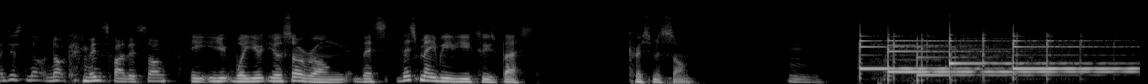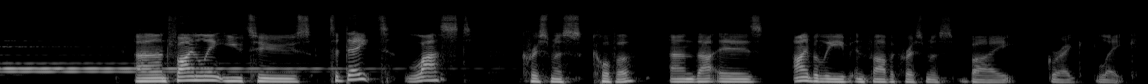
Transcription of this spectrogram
I'm just not not convinced by this song. You, you, well, you, you're so wrong. This this may be U2's best Christmas song. Hmm. And finally, U2's to date last Christmas cover, and that is I Believe in Father Christmas by Greg Lake.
